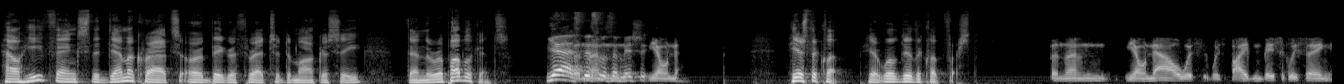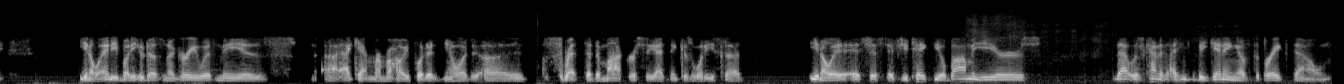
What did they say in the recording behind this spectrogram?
how he thinks the Democrats are a bigger threat to democracy than the Republicans. Yes, and this then, was a Michigan. You know, here's the clip. Here, we'll do the clip first. And then, you know, now with with Biden basically saying, you know, anybody who doesn't agree with me is I can't remember how he put it, you know, a, a threat to democracy, I think is what he said. You know, it, it's just if you take the Obama years, that was kind of, I think, the beginning of the breakdown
